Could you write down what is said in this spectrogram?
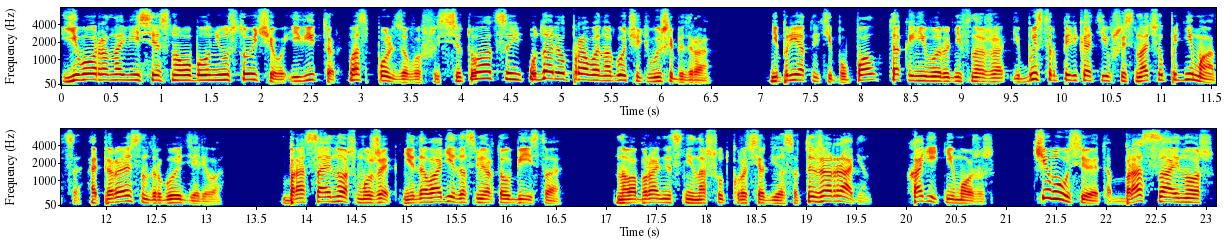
Его равновесие снова было неустойчиво, и Виктор, воспользовавшись ситуацией, ударил правой ногой чуть выше бедра. Неприятный тип упал, так и не выронив ножа, и, быстро перекатившись, начал подниматься, опираясь на другое дерево. «Бросай нож, мужик! Не доводи до смертоубийства!» Новобранец не на шутку рассердился. «Ты же ранен! Ходить не можешь! Чему все это? Бросай нож!»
